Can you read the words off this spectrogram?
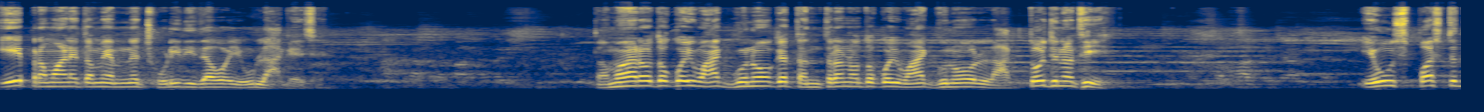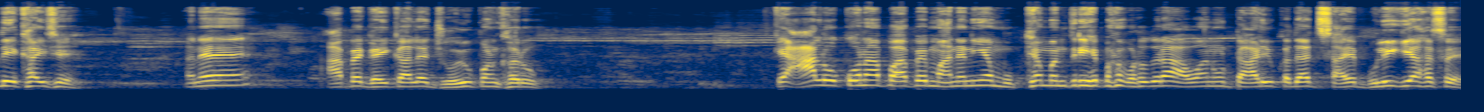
એ પ્રમાણે તમે એમને છોડી દીધા હોય એવું લાગે છે. તમારો તો કોઈ વાંક ગુનો કે તંત્રનો તો કોઈ વાંક ગુનો લાગતો જ નથી. એવું સ્પષ્ટ દેખાય છે. અને આપે ગઈકાલે જોયું પણ ખરું કે આ લોકોના પાપે માનનીય મુખ્યમંત્રીએ પણ વડોદરા આવવાનું ટાળ્યું. કદાચ સાહેબ ભૂલી ગયા હશે.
